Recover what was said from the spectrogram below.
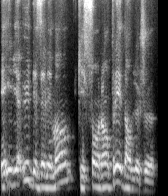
Et il y a eu des éléments qui sont rentrés dans le jeu.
